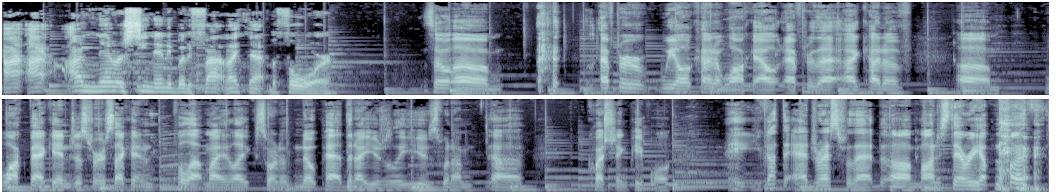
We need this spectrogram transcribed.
I, I I've never seen anybody fight like that before. So, um, after we all kind of walk out after that, I kind of um, walk back in just for a second and pull out my like sort of notepad that I usually use when I'm uh, questioning people. Hey, you got the address for that uh, monastery up north?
